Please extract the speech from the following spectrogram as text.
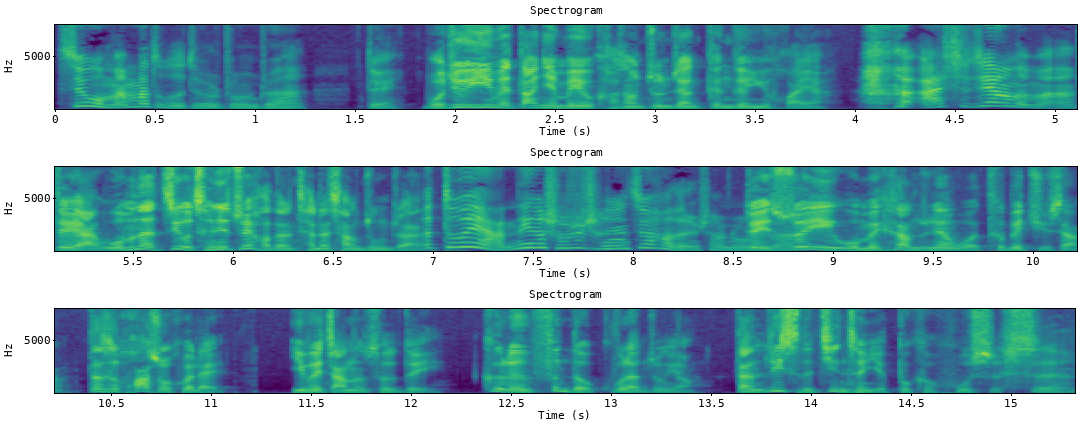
所以我妈妈读的就是中专对我就因为当年没有考上中专耿耿于怀呀。啊，是这样的吗？对呀、我们那只有成绩最好的人才能上中专啊，。对呀、那个时候是成绩最好的人上中专。对，所以我没上中专，我特别沮丧。但是话说回来，一位长者说的对，个人奋斗固然重要，但历史的进程也不可忽视。是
